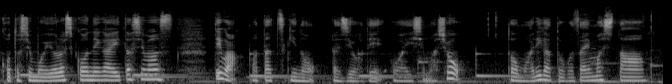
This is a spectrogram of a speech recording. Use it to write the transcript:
今年もよろしくお願いいたします。ではまた次のラジオでお会いしましょう。どうもありがとうございました。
